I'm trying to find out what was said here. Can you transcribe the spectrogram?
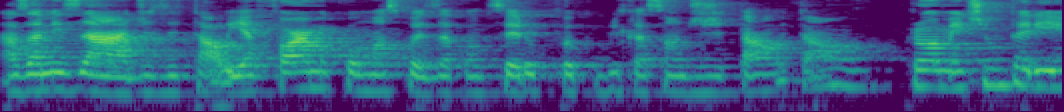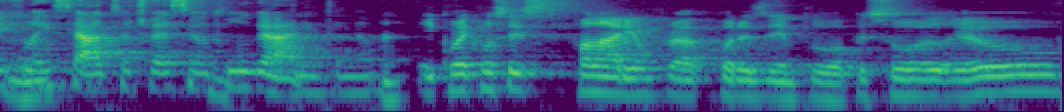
as amizades e tal, e a forma como as coisas aconteceram, que foi publicação digital e tal, provavelmente não teria influenciado hum. se eu estivesse em outro lugar, entendeu? E como é que vocês falariam para, por exemplo, a pessoa, eu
